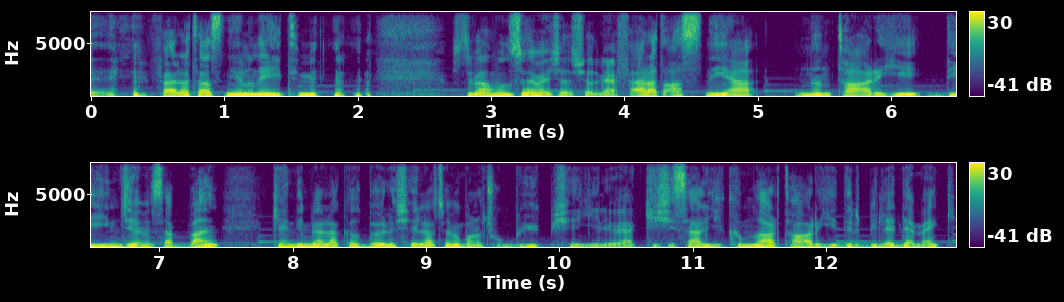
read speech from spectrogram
E, Ferhat Asniya'nın eğitimi. işte ben bunu söylemeye çalışıyordum. Yani Ferhat Asniya'nın tarihi deyince mesela ben kendimle alakalı böyle şeyler söylemek bana çok büyük bir şey geliyor. Yani kişisel yıkımlar tarihidir bile demek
